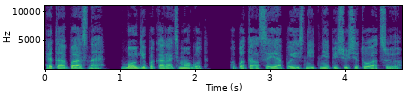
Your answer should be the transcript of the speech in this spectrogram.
это опасно. Боги покарать могут, попытался я пояснить неписью ситуацию.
